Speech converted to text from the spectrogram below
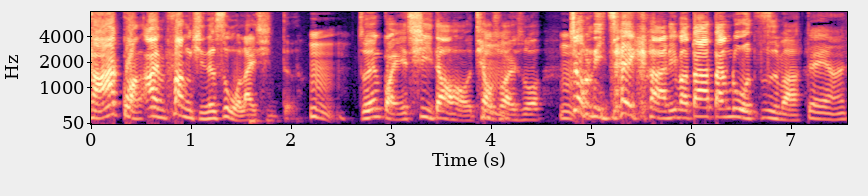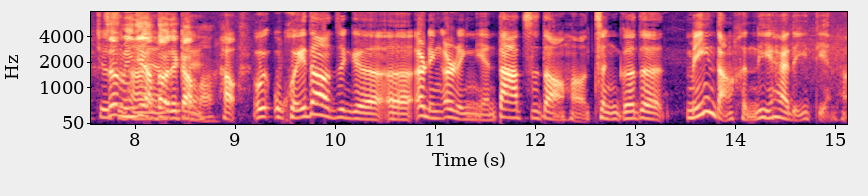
卡管案放行的是我赖清德，嗯，昨天管爷气到哦，跳出来说，嗯嗯、就你在卡，你把大家当弱智吗？对啊，就是这民进党到底在干嘛？好，我我回到这个呃，二零二零年，大家知道哈，整个的。民进党很厉害的一点哈，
